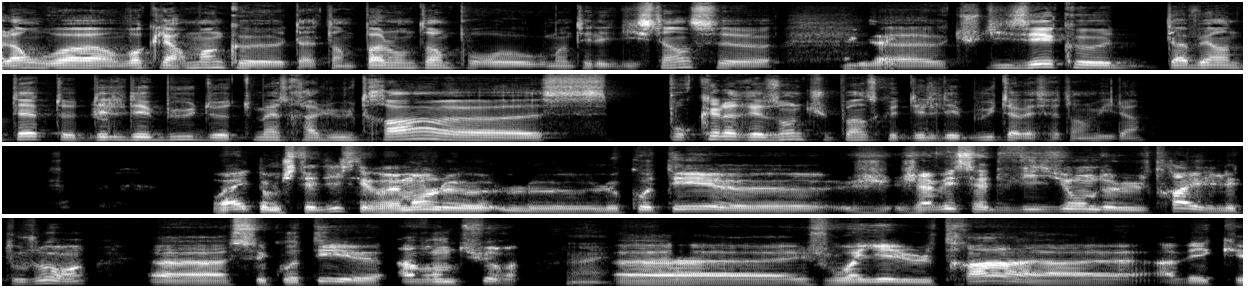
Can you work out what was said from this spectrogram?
là on, voit, on voit clairement que tu n'attends pas longtemps pour augmenter les distances. tu disais que tu avais en tête dès le début de te mettre à l'ultra. pour quelle raison tu penses que dès le début tu avais cette envie-là? Ouais, comme je t'ai dit, c'est vraiment le, le, côté. Euh, j'avais cette vision de l'ultra et je l'ai toujours. Hein, euh, ce côté euh, aventure. je voyais l'ultra avec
